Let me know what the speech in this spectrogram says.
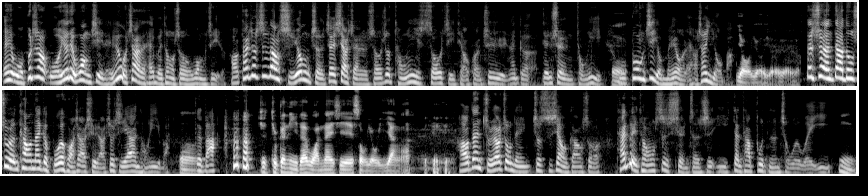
哎，我不知道，我有点忘记了，因为我下载台北通的时候我忘记了。好，它就是让使用者在下载的时候就同意收集条款，去那个点选同意。嗯我不忘记有没有嘞，好像有吧。有有有有有但虽然大多数人看到那个不会滑下去啊，就直接按同意吧，嗯，对吧？就就跟你在玩那些手游一样啊。好，但主要重点就是像我刚刚说，台北通是选择之一，但它不能成为唯一。嗯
